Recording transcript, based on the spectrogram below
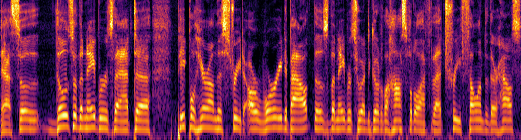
Yeah, so those are the neighbors that uh, people here on this street are worried about. Those are the neighbors who had to go to the hospital after that tree fell into their house.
